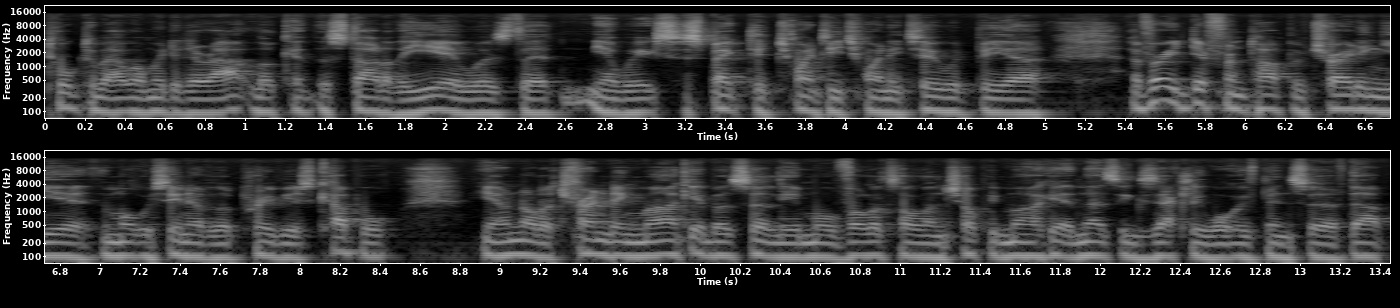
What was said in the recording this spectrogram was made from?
talked about when we did our outlook at the start of the year was that, you know, we suspected 2022 would be a, a very different type of trading year than what we've seen over the previous couple. You know, not a trending market, but certainly a more volatile and choppy market. And that's exactly what we've been served up.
